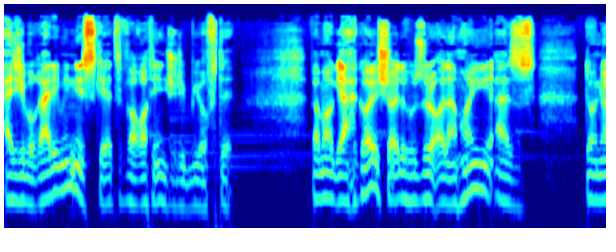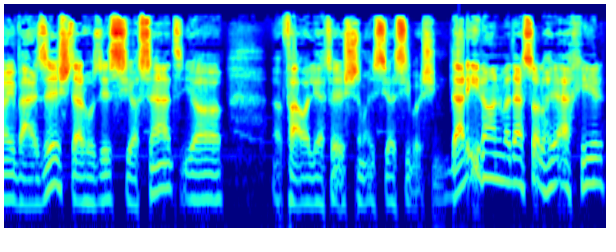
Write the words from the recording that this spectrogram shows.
عجیب و غریبی نیست که اتفاقات اینجوری بیفته. و ما گهگاه شاهد حضور آدم هایی از دنیای ورزش در حوزه سیاست یا فعالیت های اجتماعی سیاسی باشیم. در ایران و در سالهای اخیر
